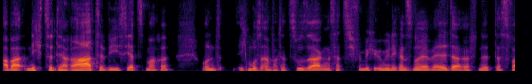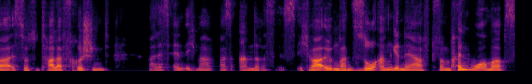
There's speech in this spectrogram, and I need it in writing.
aber nicht zu der Rate, wie ich es jetzt mache. Und ich muss einfach dazu sagen, es hat sich für mich irgendwie eine ganz neue Welt eröffnet. Das war, ist so total erfrischend weil es endlich mal was anderes ist. Ich war irgendwann so angenervt von meinen Warm-ups,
